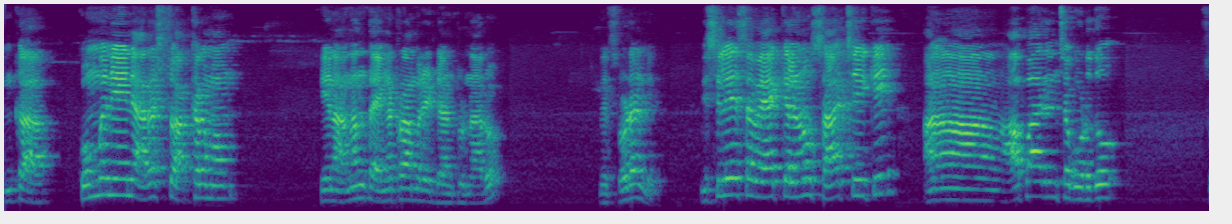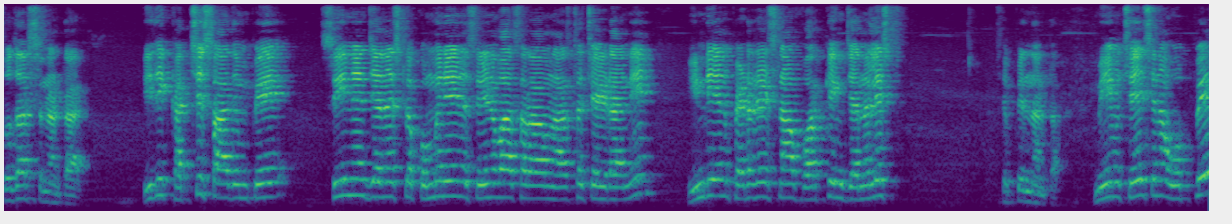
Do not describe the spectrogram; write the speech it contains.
ఇంకా కొమ్మినేని అరెస్టు అక్రమం ఈయన అనంత వెంకటరామరెడ్డి అంటున్నారు. మీరు చూడండి. విశ్లేష వ్యాఖ్యలను సాక్షికి ఆపాదించకూడదు. సుదర్శన్ అంటారు. ఇది కచ్చి సాధింపే సీనియర్ జర్నలిస్టుల కొమ్మినేని శ్రీనివాసరావును అరెస్టు చేయడాన్ని Indian federation of working journalist చెప్పిందంట. మేము చేసిన ఒప్పే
